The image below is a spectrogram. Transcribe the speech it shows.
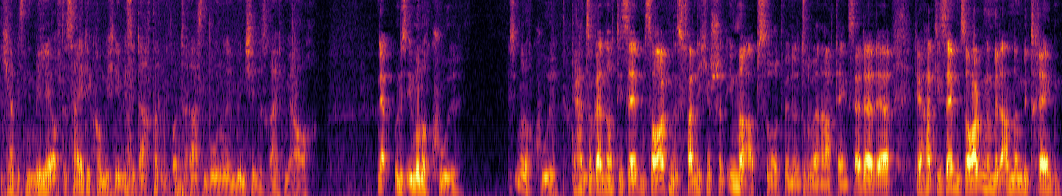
ich habe jetzt eine Mille auf der Seite, komme ich nehme jetzt eine Dachterrassenwohnung in München, das reicht mir auch. Ja. Und ist immer noch cool. Ist immer noch cool. Der hat sogar noch dieselben Sorgen. Das fand ich ja schon immer absurd, wenn du drüber nachdenkst. Ja, der, der, der hat dieselben Sorgen nur mit anderen Beträgen.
